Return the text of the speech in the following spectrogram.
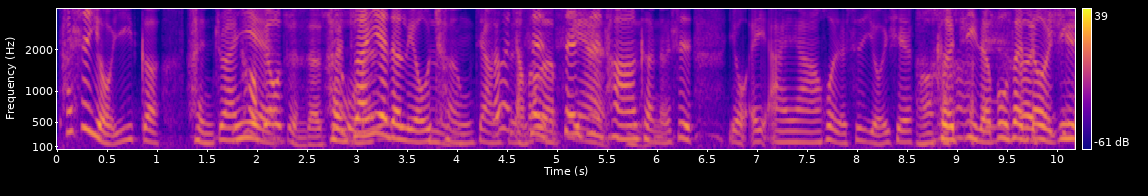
它是有一个很专业、标准的、很专业的流程，这样子。嗯、甚甚至它可能是有 AI 啊，嗯、或者是有一些 科技的部分都已经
